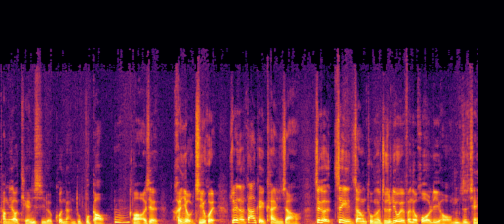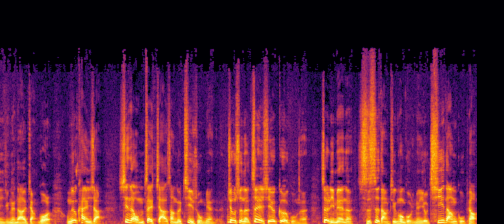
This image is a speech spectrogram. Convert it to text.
他们要填息的困难度不高，嗯，哦，而且很有机会。所以呢，大家可以看一下哈，这个这一张图呢，就是六月份的获利哈。我们之前已经跟大家讲过了，我们就看一下。现在我们再加上个技术面的，就是呢，这些个股呢。这里面呢，十四档金控股里面有七档股票，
